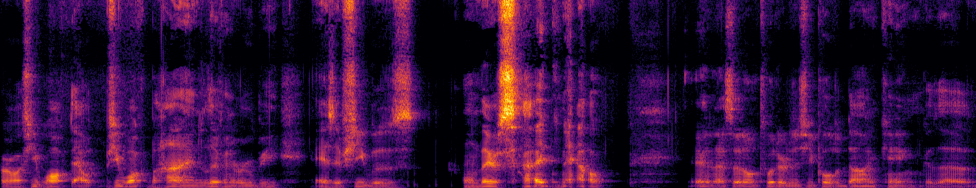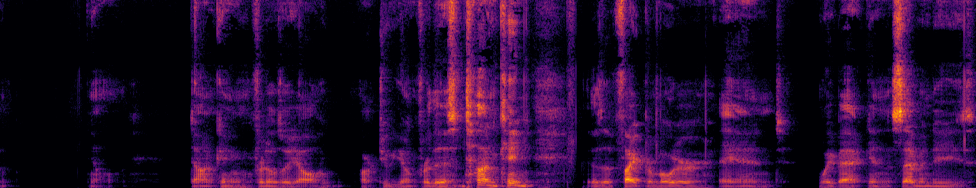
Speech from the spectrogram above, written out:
or she walked out. She walked behind Liv and Ruby as if she was on their side now. And I said on Twitter that she pulled a Don King because, uh, you know, Don King. For those of y'all who are too young for this, Don King is a fight promoter, and way back in the seventies,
